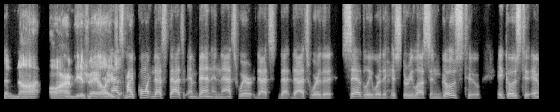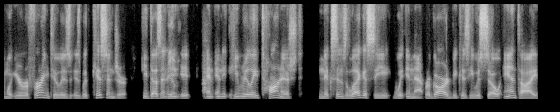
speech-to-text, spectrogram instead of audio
to not arm the Israelis. And that's my point. That's that's and Ben, and that's where that's that that's where the sadly where the history lesson goes to. It goes to and what you're referring to is is with Kissinger he doesn't, yeah. he, it, and and he really tarnished Nixon's legacy in that regard because he was so anti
